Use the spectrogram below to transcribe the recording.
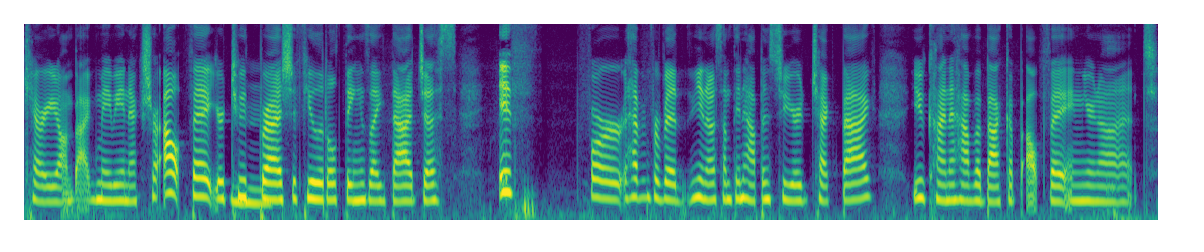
carry-on bag, maybe an extra outfit, your Mhm. toothbrush, a few little things like that. Just if, for heaven forbid, you know something happens to your check bag, you kind of have a backup outfit and you're not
